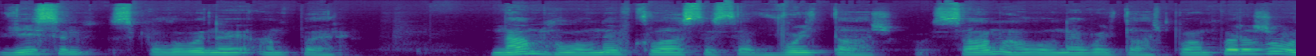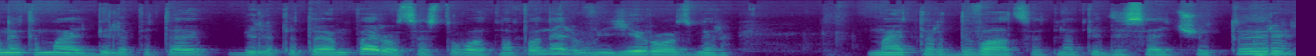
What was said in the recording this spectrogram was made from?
8,5 ампер. Нам головне вкластися в вольтаж. Саме головне вольтаж. По амперажу вони там мають біля 5, біля 5 ампер, це 100 Вт на панель, її розмір 1,20 на 54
